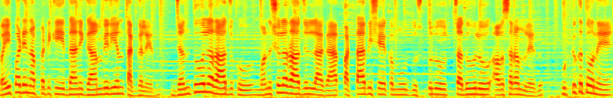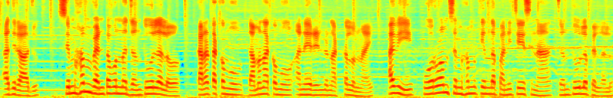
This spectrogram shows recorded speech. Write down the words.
భయపడినప్పటికీ దాని గాంభీర్యం తగ్గలేదు. జంతువుల రాజుకు మనుషుల రాజుల్లాగా పట్టాభిషేకము దుస్తులు చదువులు అవసరం లేదు. పుట్టుకతోనే అది రాజు. సింహం వెంట ఉన్న జంతువులలో కరటకము దమనకము అనే రెండు నక్కలున్నాయి. అవి పూర్వం సింహం కింద పనిచేసిన జంతువుల పిల్లలు.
